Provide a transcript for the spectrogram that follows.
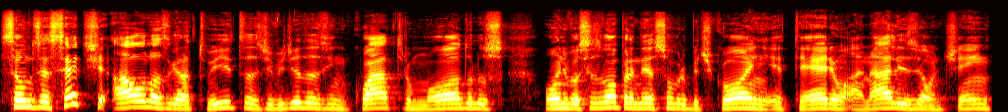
São 17 aulas gratuitas, divididas em quatro módulos, onde vocês vão aprender sobre Bitcoin, Ethereum, análise on-chain,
